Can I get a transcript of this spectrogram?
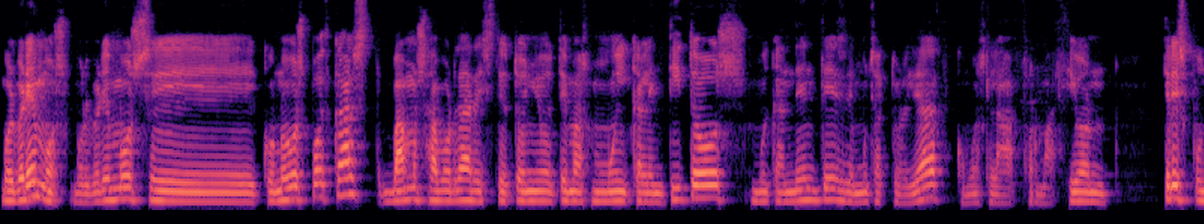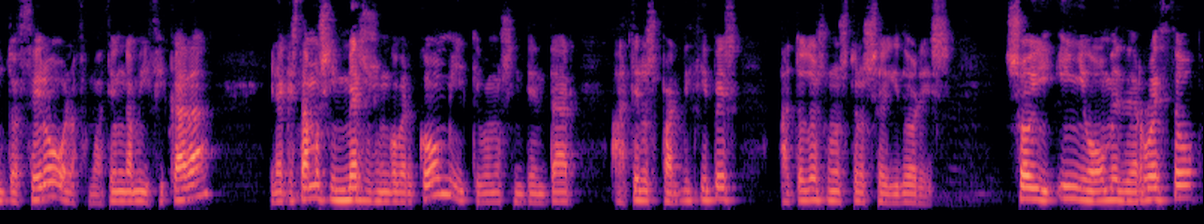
Volveremos, volveremos eh, con nuevos podcasts. Vamos a abordar este otoño temas muy calentitos, muy candentes, de mucha actualidad, como es la formación 3.0 o la formación gamificada, en la que estamos inmersos en Govercom y que vamos a intentar haceros partícipes a todos nuestros seguidores. Soy Íñigo Gómez de Ruezo,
